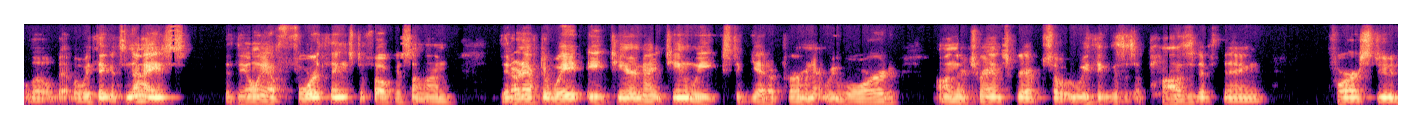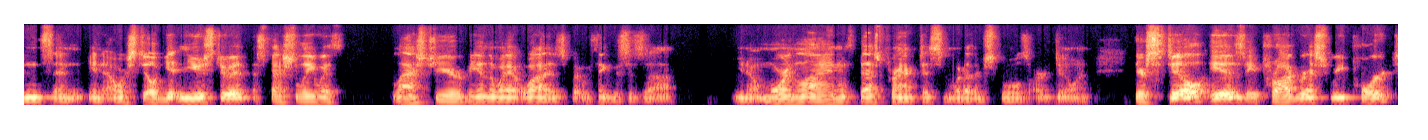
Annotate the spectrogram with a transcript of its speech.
a little bit. But we think it's nice that they only have four things to focus on. They don't have to wait 18 or 19 weeks to get a permanent reward on their transcript. So we think this is a positive thing for our students. And, you know, we're still getting used to it, especially with last year being the way it was. But we think this is, uh, you know, more in line with best practice and what other schools are doing. There still is a progress report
